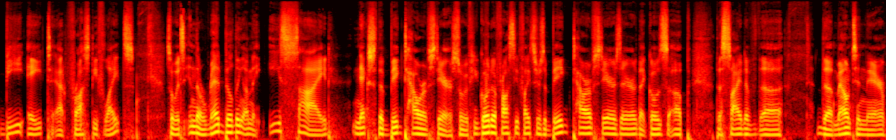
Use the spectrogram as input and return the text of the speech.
B8 at Frosty Flights. So it's in the red building on the east side next to the big tower of stairs. So if you go to Frosty Flights, there's a big tower of stairs there that goes up the side of the the mountain there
